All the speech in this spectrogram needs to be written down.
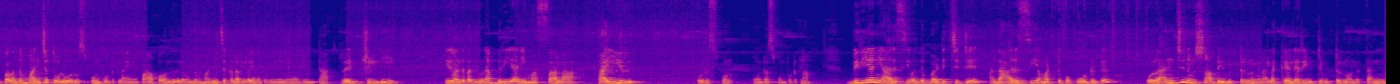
இப்போ வந்து மஞ்சத்தூள் ஒரு ஸ்பூன் போட்டுக்கலாம். எங்கள் பாப்பா வந்து இதில் வந்து மஞ்சள் கலரில் எனக்கு வேணும் அப்படின்ட்டா. ரெட் சில்லி இது வந்து பார்த்திங்கன்னா பிரியாணி மசாலா தயிர் ஒரு ஸ்பூன் ஒன்றரை ஸ்பூன் போட்டுக்கலாம். பிரியாணி அரிசி வந்து வடிச்சிட்டு அந்த அரிசியை மட்டும் இப்போ போட்டுட்டு ஒரு அஞ்சு நிமிஷம் அப்படியே விட்டுருணுங்க நல்லா கிளறி விட்டு விட்டுறணும். அந்த தண்ணி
